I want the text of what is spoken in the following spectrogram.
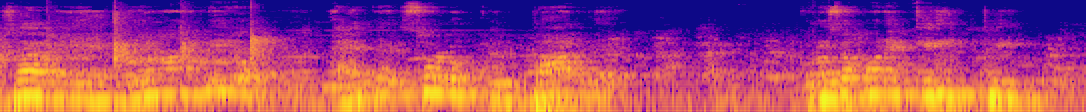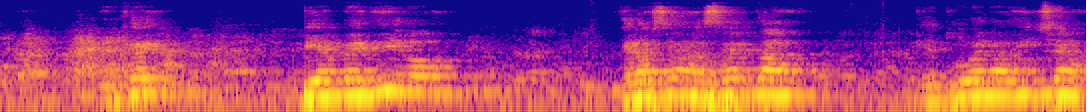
O sea, viejos amigos, la gente son los culpables. Por eso pone crispy. ¿Ok? Bienvenido. Gracias a Z que tuve la dicha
